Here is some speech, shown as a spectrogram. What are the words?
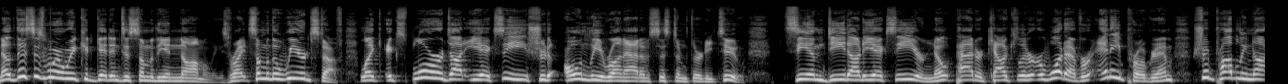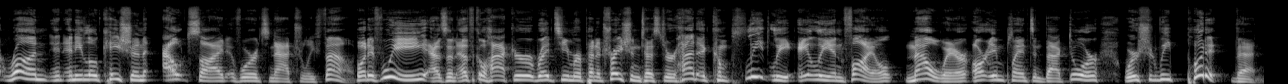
Now, this is where we could get into some of the anomalies, right? Some of the weird stuff, like Explorer.exe should only run out of System32. CMD.exe or Notepad or Calculator or whatever, any program should probably not run in any location outside of where it's naturally found. But if we, as an ethical hacker, red teamer, penetration tester, had a completely alien file, malware, our implant and backdoor, where should we put it then?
